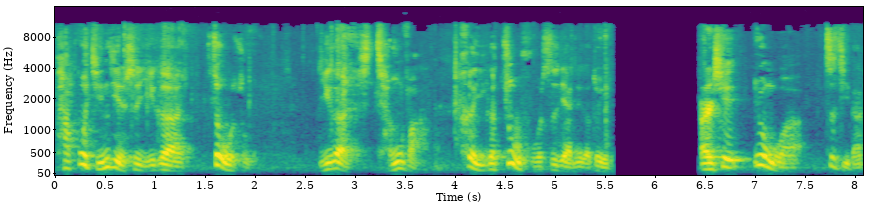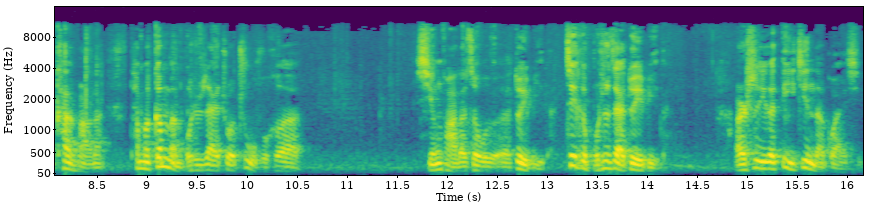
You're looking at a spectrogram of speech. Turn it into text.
它不仅仅是一个咒诅，一个惩罚。和一个祝福之间这个对比，而且用我自己的看法呢，他们根本不是在做祝福和刑罚的这个对比的，这个不是在对比的，而是一个递进的关系。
